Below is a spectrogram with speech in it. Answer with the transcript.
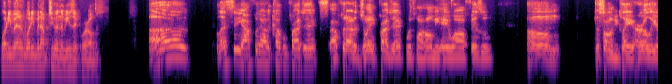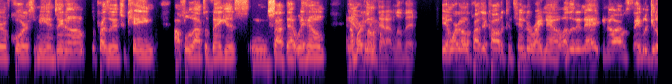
what have you been what have you been up to in the music world? Uh let's see. I put out a couple projects. I put out a joint project with my homie AWOL Fizzle. Um, the song you played earlier, of course, me and Jada, the Presidential King. I flew out to Vegas and shot that with him. And Yeah, I'm working on a, that out a little bit. yeah, I'm working on a project called A Contender right now. Other than that, you know, I was able to get a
